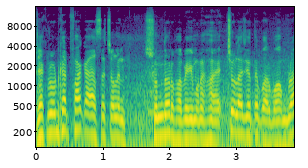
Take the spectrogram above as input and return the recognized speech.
যাক, রোডঘাট ফাঁকা আছে, চলেন। সুন্দরভাবেই মনে হয় চলে যেতে পারব আমরা।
